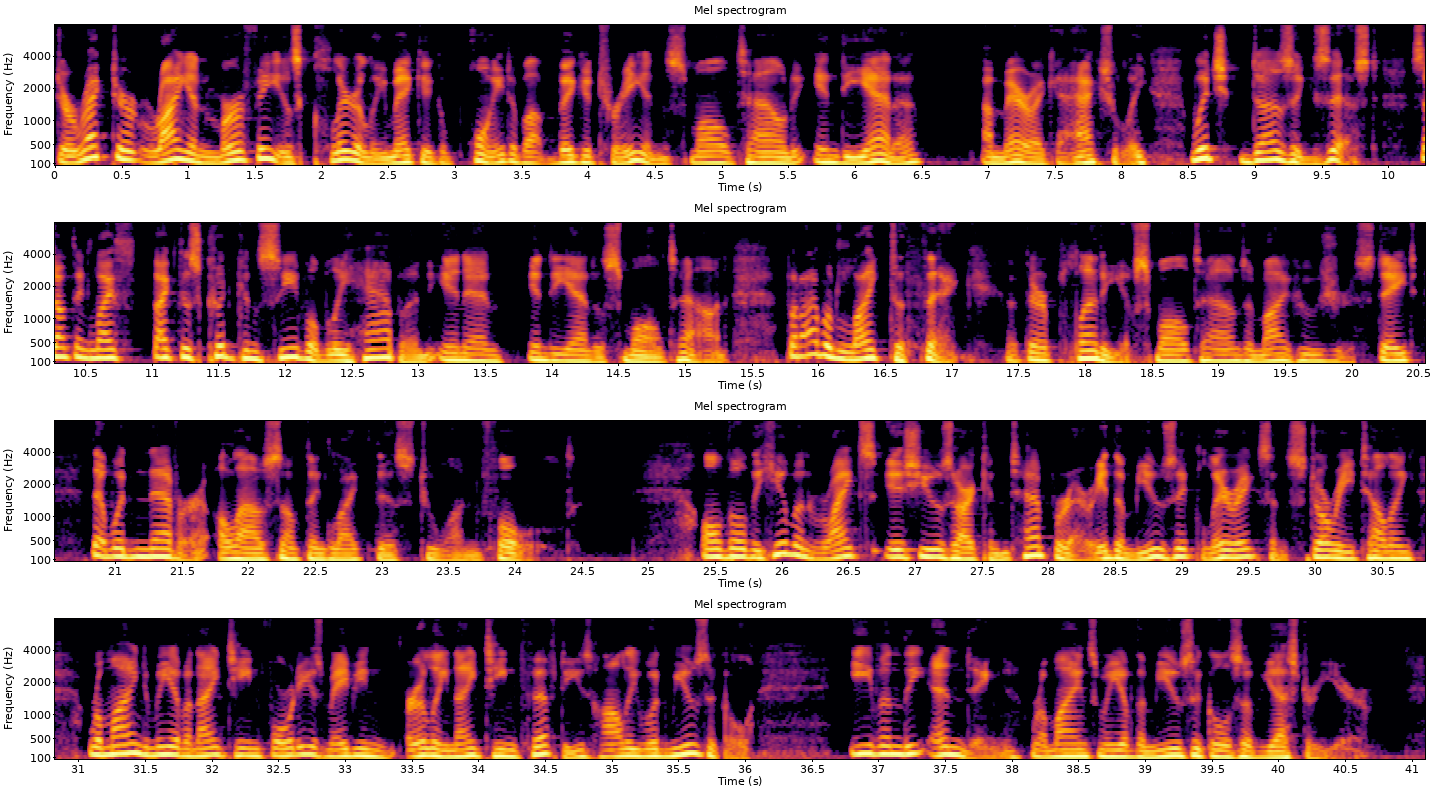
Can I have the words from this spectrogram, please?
Director Ryan Murphy is clearly making a point about bigotry in small town Indiana America, actually, which does exist. Something like, like this could conceivably happen in an Indiana small town. But I would like to think that there are plenty of small towns in my Hoosier state that would never allow something like this to unfold. Although the human rights issues are contemporary, the music, lyrics, and storytelling remind me of a 1940s, maybe early 1950s Hollywood musical. Even the ending reminds me of the musicals of yesteryear.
